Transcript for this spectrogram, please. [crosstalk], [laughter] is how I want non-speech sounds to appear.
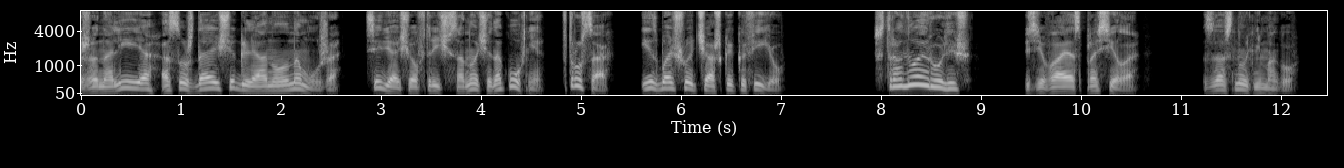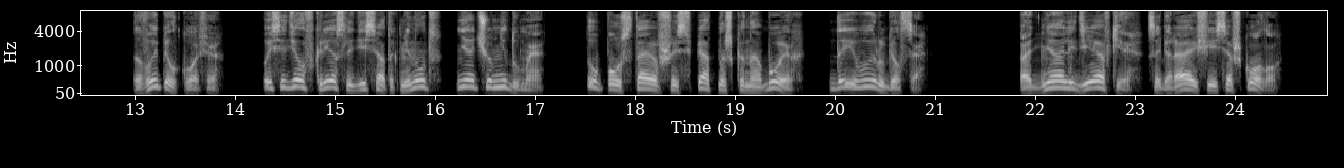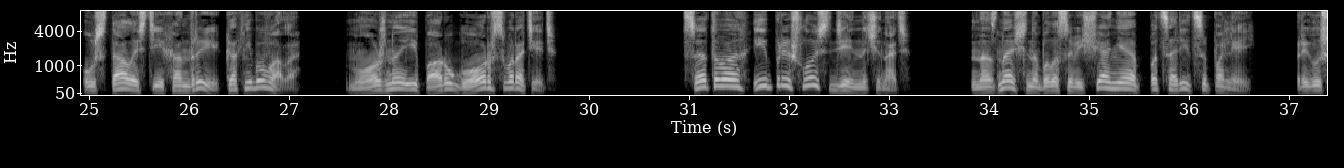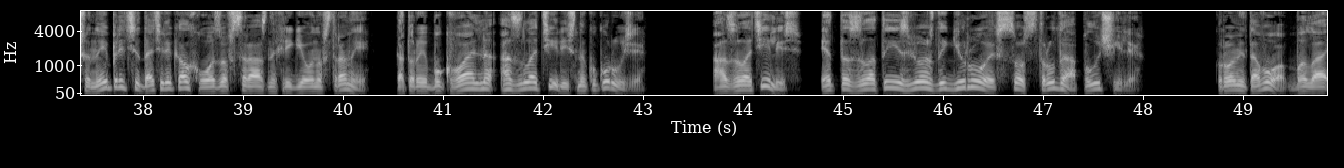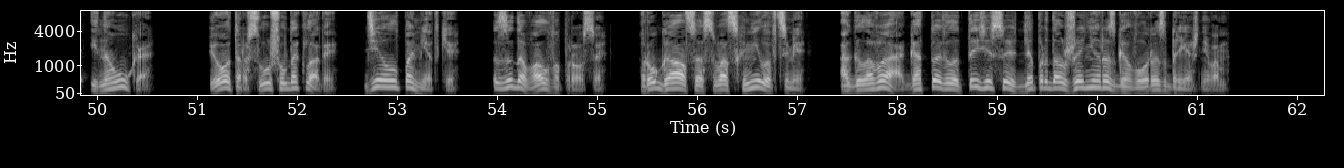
Жена Лия осуждающе глянула на мужа, сидящего в три часа ночи на кухне, в трусах и с большой чашкой кофею. «Страной рулишь?» — зевая спросила. «Заснуть не могу». Выпил кофе, посидел в кресле десяток минут, ни о чем не думая, тупо уставившись в пятнышко на обоях, да и вырубился. Подняли девки, собирающиеся в школу. Усталости и хандры, как не бывало. Можно и пару гор своротить. С этого и пришлось день начинать. Назначено было совещание по царице полей. Приглашены председатели колхозов с разных регионов страны, которые буквально озолотились на кукурузе. Озолотились — это золотые звезды героев соцтруда получили. Кроме того, была и наука. Петр слушал доклады, делал пометки, задавал вопросы, ругался с восхниловцами, а голова готовила тезисы для продолжения разговора с Брежневым.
